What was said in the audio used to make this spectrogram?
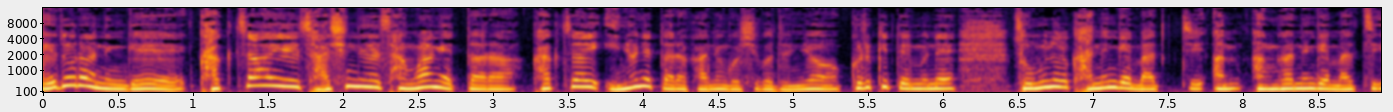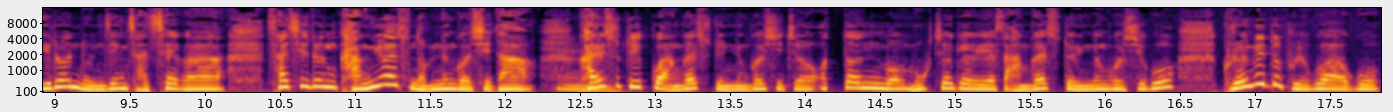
애도라는 게 각자의 자신의 상황에 따라, 각자의 인연에 따라 가는 것이거든요. 그렇기 때문에 조문을 가는 게 맞지, 안, 안 가는 게 맞지, 이런 논쟁 자체가 사실은 강요할 수는 없는 것이다. 음. 갈 수도 있고 안 갈 수도 있는 것이죠. 어떤 뭐 목적에 의해서 안 갈 수도 있는 것이고, 그럼에도 불구하고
